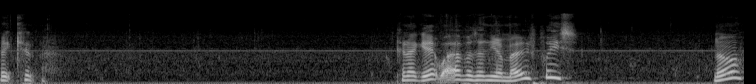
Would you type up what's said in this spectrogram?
Right, can... Can I get whatever's in your mouth, please? No?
